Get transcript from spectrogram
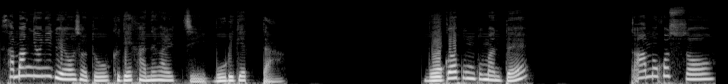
3학년이 되어서도 그게 가능할지 모르겠다. 뭐가 궁금한데? 까먹었어.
